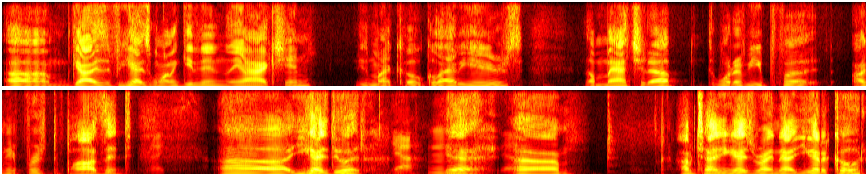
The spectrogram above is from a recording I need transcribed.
Um, guys, if you guys want to get in the action, use my code Gladiators. They'll match it up to whatever you put on your first deposit. Nice. Uh, you guys do it. Yeah. Yeah. Yeah. Um, I'm telling you guys right now, you got a code.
